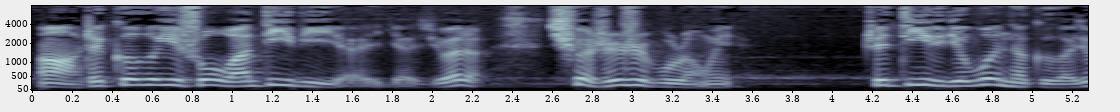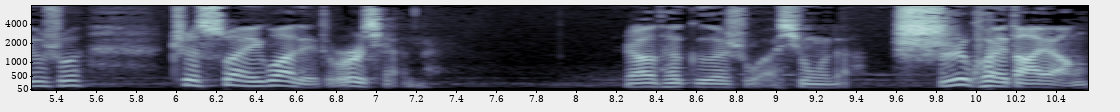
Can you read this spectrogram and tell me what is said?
啊，这哥哥一说完，弟弟也也觉得确实是不容易，这弟弟就问他哥，就说。这算一卦得多少钱呢？然后他哥说：“兄弟，十块大洋。”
